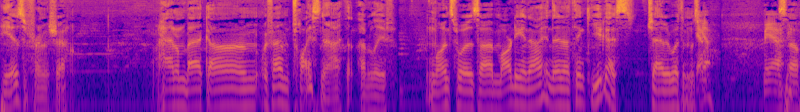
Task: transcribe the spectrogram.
he is a friend of the show. Had him back on. We've had him twice now, I, th- I believe. Once was uh, Marty and I, and then I think you guys chatted with him as Yeah. well. Yeah. So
